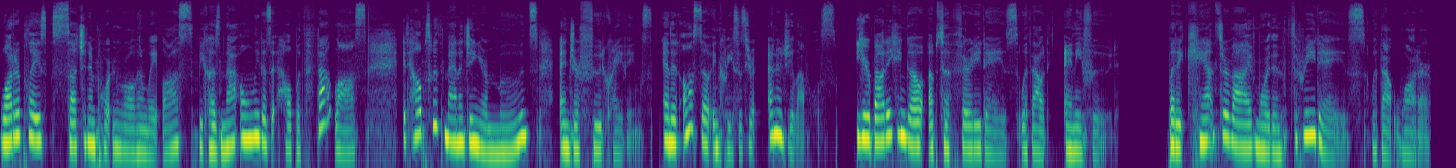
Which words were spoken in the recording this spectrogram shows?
Water plays such an important role in weight loss because not only does it help with fat loss, it helps with managing your moods and your food cravings. And it also increases your energy levels. Your body can go up to 30 days without any food, but it can't survive more than three days without water.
